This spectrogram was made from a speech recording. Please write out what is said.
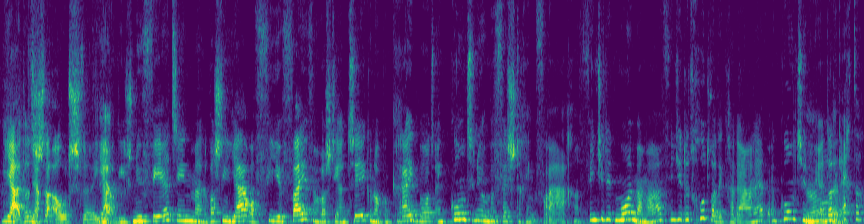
ja, dat is Ja. de oudste. Ja, Ja. die is nu 14, maar was een jaar of 4, 5 en was hij aan het tekenen op een krijtbord en continu een bevestiging vragen. Vind je dit mooi, mama? Vind je dit goed wat ik gedaan heb? En continu. Oh. En dat ik echt dacht,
